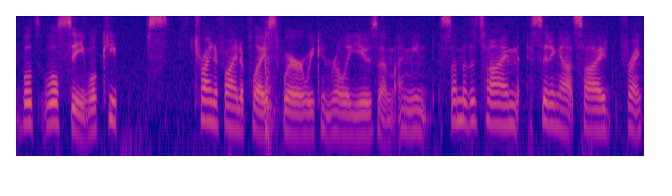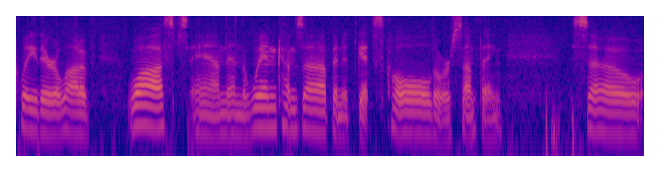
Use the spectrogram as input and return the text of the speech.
we'll, we'll see. We'll keep trying to find a place where we can really use them. I mean, some of the time, sitting outside, frankly, there are a lot of wasps and then the wind comes up and it gets cold or something. So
